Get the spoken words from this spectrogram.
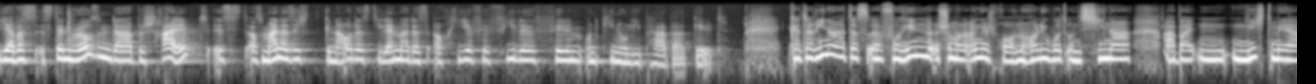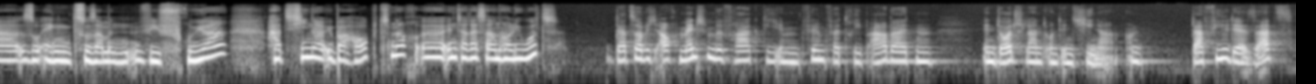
ja, was Stan Rosen da beschreibt, ist aus meiner Sicht genau das Dilemma, das auch hier für viele Film- und Kinoliebhaber gilt. Katharina hat das äh, vorhin schon mal angesprochen. Hollywood und China arbeiten nicht mehr so eng zusammen wie früher. Hat China überhaupt noch äh, Interesse an Hollywood? Dazu habe ich auch Menschen befragt, die im Filmvertrieb arbeiten, in Deutschland und in China. Und da fiel der Satz,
